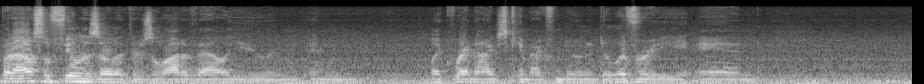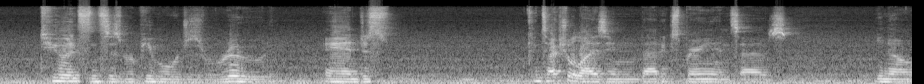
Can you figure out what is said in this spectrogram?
but I also feel as though that there's a lot of value in, in like right now I just came back from doing a delivery and two instances where people were just rude and just contextualizing that experience as you know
